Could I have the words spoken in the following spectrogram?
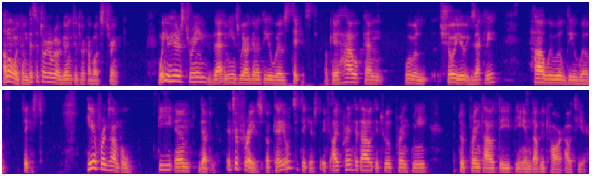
Hello, and welcome. In this tutorial we are going to talk about string. When you hear string, that means we are going to deal with text. Okay, how can we will show you exactly how we will deal with text. Here, for example, BMW. It's a phrase, okay, or it's a text. If I print it out, it will print me to print out the BMW car out here.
